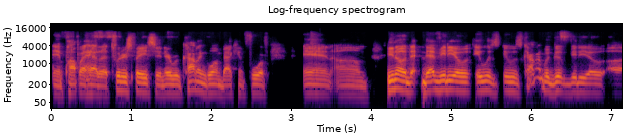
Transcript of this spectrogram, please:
and Papa had a Twitter space and they were kind of going back and forth. And um, you know that, that video, it was it was kind of a good video. Uh,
